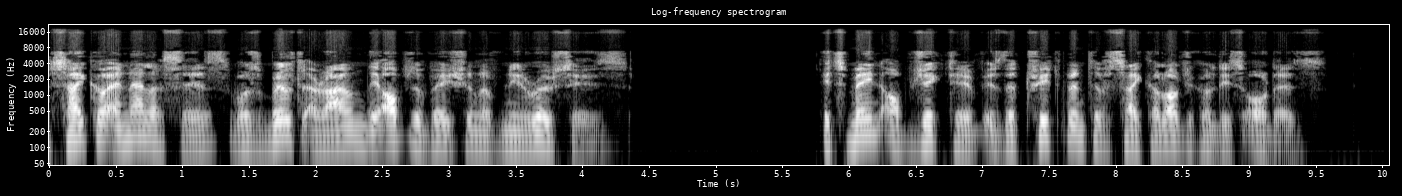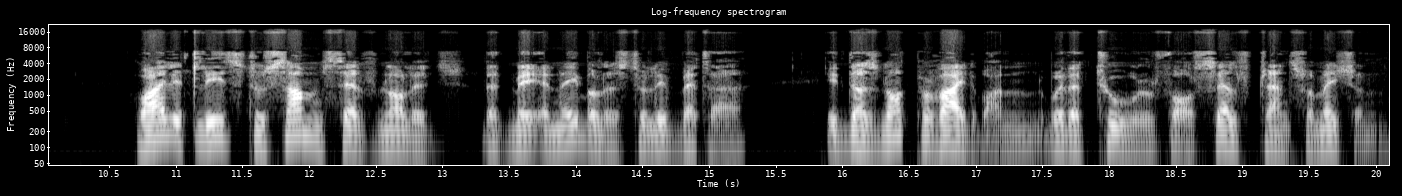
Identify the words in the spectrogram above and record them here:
Psychoanalysis was built around the observation of neuroses. Its main objective is the treatment of psychological disorders. While it leads to some self-knowledge that may enable us to live better, it does not provide one with a tool for self-transformation.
